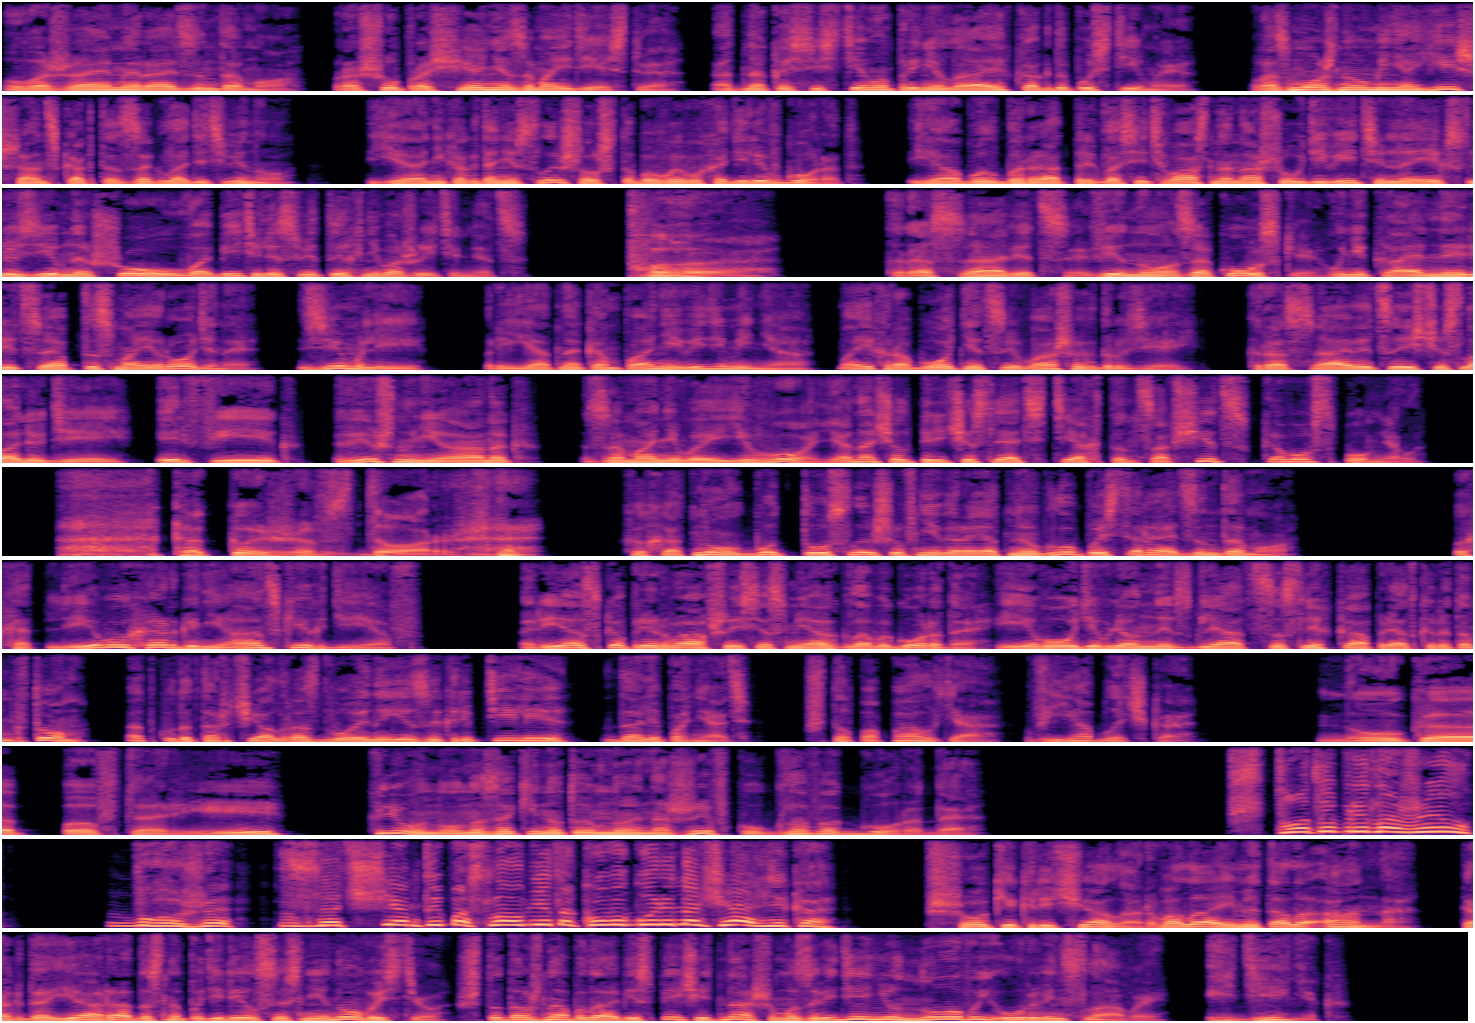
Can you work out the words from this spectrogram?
«Уважаемый Райзендамо, прошу прощения за мои действия, однако система приняла их как допустимые. Возможно, у меня есть шанс как-то загладить вину. Я никогда не слышал, чтобы вы выходили в город. Я был бы рад пригласить вас на наше удивительное и эксклюзивное шоу в обители святых небожительниц». «Фу!» Красавицы, вино, закуски, уникальные рецепты с моей родины, земли, приятная компания в виде меня, моих работниц и ваших друзей. Красавицы из числа людей, эльфиек, вишнунианок. Заманивая его, я начал перечислять тех танцовщиц, кого вспомнил. «Какой же вздор!» — хохотнул, будто услышав невероятную глупость Райдзендамо. «Похотливых аргонианских дев, Резко прервавшийся смех главы города и его удивленный взгляд со слегка приоткрытым ртом, откуда торчал раздвоенный язык рептилии, дали понять, что попал я в яблочко. «Ну-ка, повтори», — клюнул на закинутую мной наживку глава города. «Что ты предложил? Боже, зачем ты послал мне такого горе-начальника?» В шоке кричала, рвала и метала Анна, когда я радостно поделился с ней новостью, что должна была обеспечить нашему заведению новый уровень славы и денег.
